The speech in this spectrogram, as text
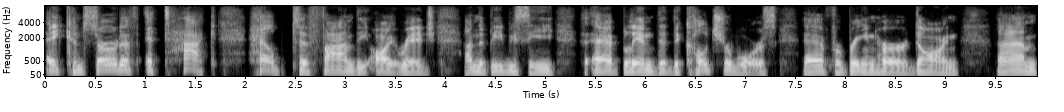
A conservative attack helped to fan the outrage, and the BBC uh, blamed the, the culture wars uh, for bringing her down. Um,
